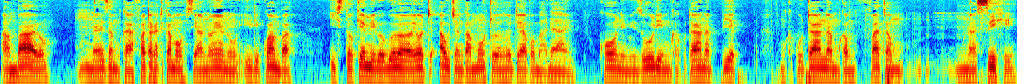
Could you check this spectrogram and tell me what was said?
ambayo mnaweza mkayafata katika mahusiano yenu ili kwamba isitokee migogoro yoyote au changamoto yoyote hapo baadaye. Kwao ni vizuri mkakutana pia mkakutana mkamfata mnasihi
